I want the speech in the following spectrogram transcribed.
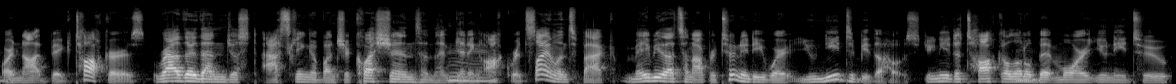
or mm-hmm. not big talkers. Rather than just asking a bunch of questions and then getting mm. awkward silence back, maybe that's an opportunity where you need to be the host. You need to talk a little mm. bit more. You need to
